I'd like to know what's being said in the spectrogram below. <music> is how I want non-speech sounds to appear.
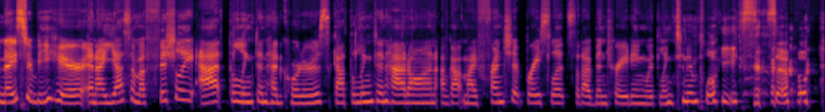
Nice to be here. And I, yes, I'm officially at the LinkedIn headquarters. Got the LinkedIn hat on. I've got my friendship bracelets that I've been trading with LinkedIn <laughs> employees. so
